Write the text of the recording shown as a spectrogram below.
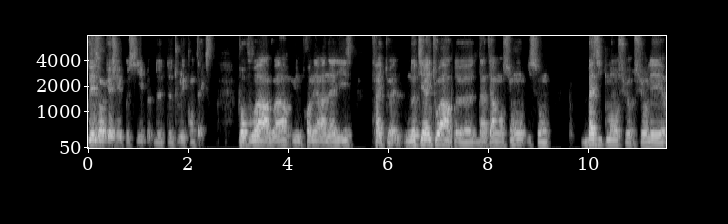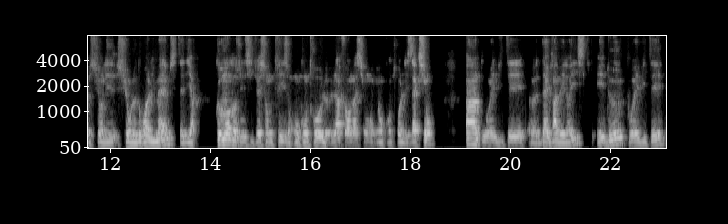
désengagé possible de, de, tous les contextes pour pouvoir avoir une première analyse factuelle. Nos territoires d'intervention, ils sont basiquement sur, sur, les, sur, les, sur le droit lui-même, c'est-à-dire comment dans une situation de crise on contrôle l'information et on contrôle les actions. Un, pour éviter euh, d'aggraver le risque et deux, pour éviter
